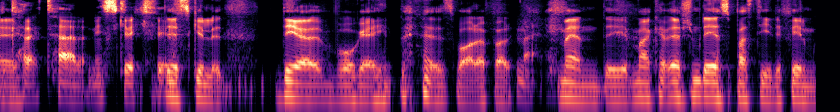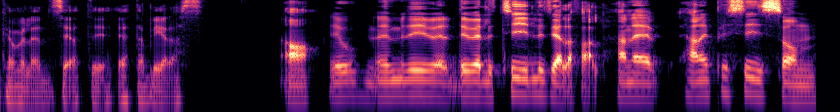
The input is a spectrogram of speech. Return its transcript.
huvudkaraktären i skräckfilm? Det skulle, det vågar jag inte svara för. Nej. Men det, man kan, eftersom det är en så pass tidig film kan väl ändå säga att det etableras. Ja, jo, men det är, det är väldigt tydligt i alla fall. Han är, han är precis som,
